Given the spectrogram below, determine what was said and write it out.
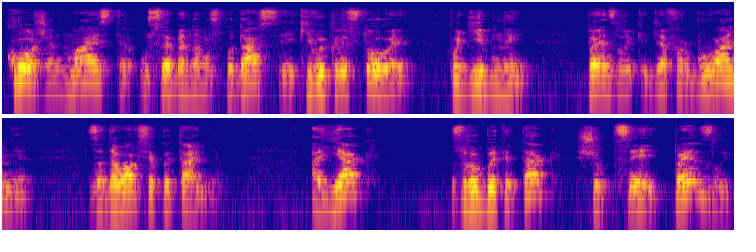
Кожен майстер у себе на господарстві, який використовує подібні пензлики для фарбування, задавався питанням: а як зробити так, щоб цей пензлик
